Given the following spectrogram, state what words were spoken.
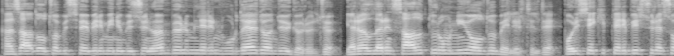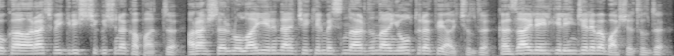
Kazada otobüs ve bir minibüsün ön bölümlerin hurdaya döndüğü görüldü. Yaralıların sağlık durumunun iyi olduğu belirtildi. Polis ekipleri bir süre sokağı araç ve giriş çıkışına kapattı. Araçların olay yerinden çekilmesinin ardından yol trafiği açıldı. Kazayla ilgili inceleme başlatıldı.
